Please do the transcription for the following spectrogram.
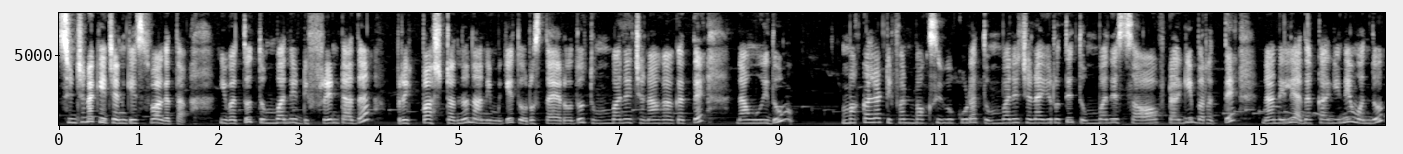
ಸಿಂಚನ ಕಿಚನ್ಗೆ ಸ್ವಾಗತ. ಇವತ್ತು ತುಂಬಾ ಡಿಫ್ರೆಂಟಾದ ಬ್ರೇಕ್ಫಾಸ್ಟನ್ನು ನಾನು ನಿಮಗೆ ತೋರಿಸ್ತಾ ಇರೋದು. ತುಂಬಾ ಚೆನ್ನಾಗಾಗತ್ತೆ. ನಾವು ಇದು ಮಕ್ಕಳ ಟಿಫನ್ ಬಾಕ್ಸಿಗೂ ಕೂಡ ತುಂಬಾ ಚೆನ್ನಾಗಿರುತ್ತೆ. ತುಂಬಾ ಸಾಫ್ಟಾಗಿ ಬರುತ್ತೆ. ನಾನಿಲ್ಲಿ ಅದಕ್ಕಾಗಿಯೇ ಒಂದು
